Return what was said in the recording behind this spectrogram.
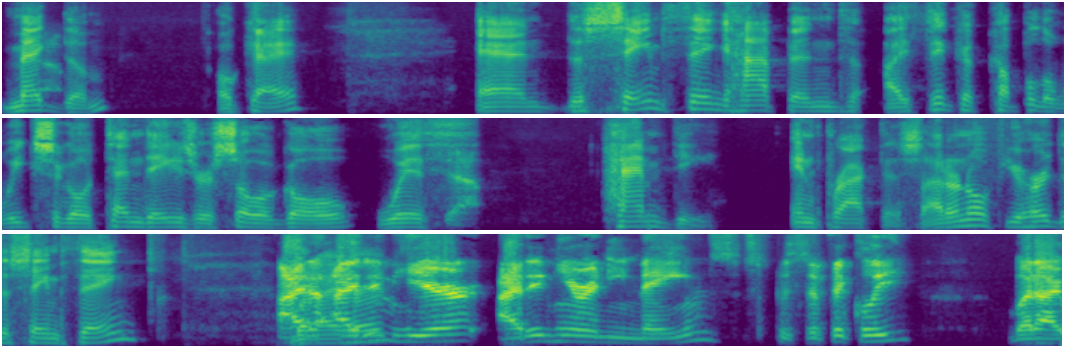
megged him. Okay. And the same thing happened, I think, a couple of weeks ago, 10 days or so ago, with Yeah. Hamdi in practice. I don't know if you heard the same thing. I, I, heard- didn't hear I didn't hear any names specifically, but I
